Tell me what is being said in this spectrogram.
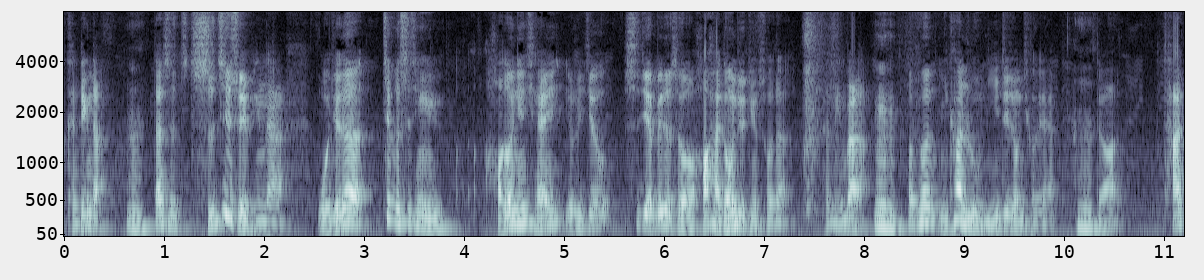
肯定的。嗯，但是实际水平呢，我觉得这个事情好多年前有一届世界杯的时候，郝海东就已经说的很明白了。嗯，他说：“你看鲁尼这种球员，嗯对吧？他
